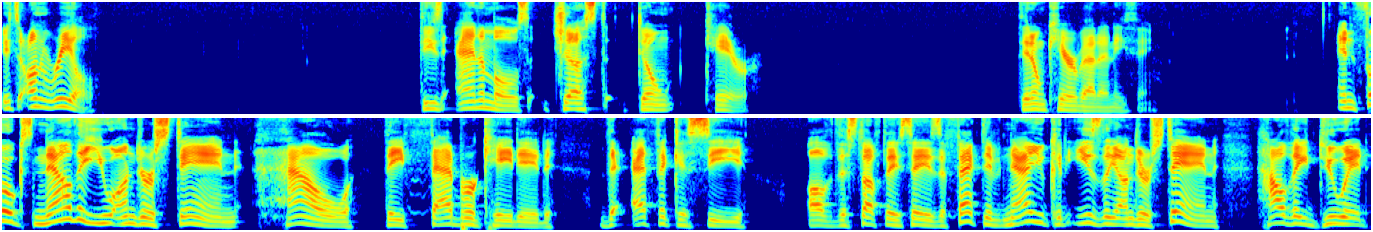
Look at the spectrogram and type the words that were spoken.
It's unreal. These animals just don't care. They don't care about anything. And folks, now that you understand how they fabricated the efficacy of the stuff they say is effective, now you could easily understand how they do it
